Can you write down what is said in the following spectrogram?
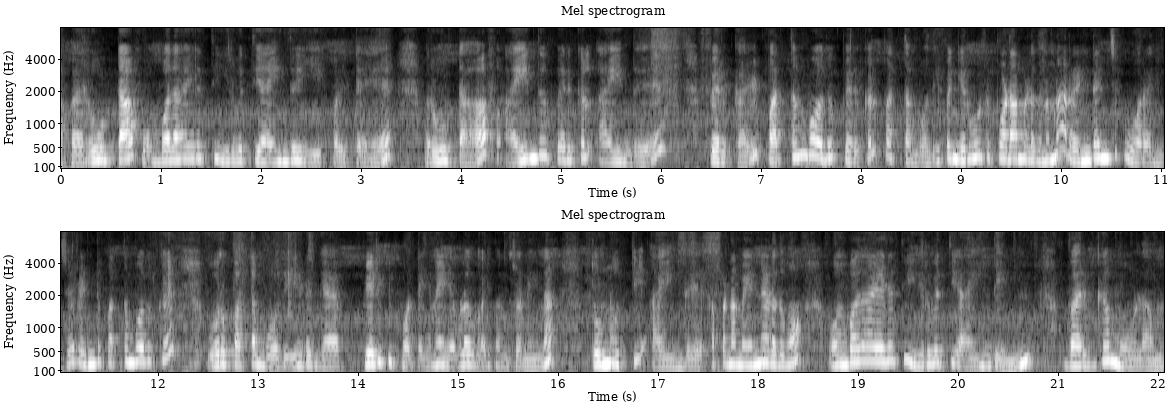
அப்போ ரூட் ஆஃப் ஒம்பதாயிரத்தி இருபத்தி ஐந்து ஈக்குவல் டு ரூட் ஆஃப் ஐந்து பெருக்கல் ஐந்து பெருக்கல் பத்தொம்போது பெருக்கல் பத்தொம்போது இப்போ இங்கே ரூட்டு போடாமல் எழுதணும்னா ரெண்டு அஞ்சுக்கு ஒரு அஞ்சு ரெண்டு பத்தொம்போதுக்கு ஒரு பத்தொம்போது எடுங்க. பெருக்கி போட்டிங்கன்னா எவ்வளோ வருதுன்னு சொன்னீங்கன்னா தொண்ணூற்றி ஐந்து. அப்போ நம்ம என்ன எழுதுவோம்? ஒம்பதாயிரத்தி இருபத்தி ஐந்தின் வர்க்க மூலம்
